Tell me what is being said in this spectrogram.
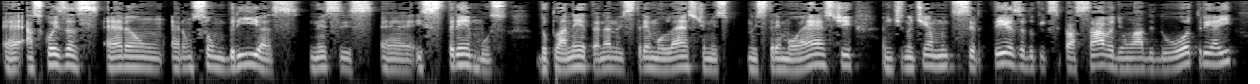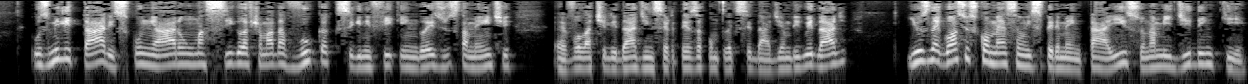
é, as coisas eram, eram sombrias nesses é, extremos do planeta, né? no extremo leste, no, no, extremo oeste, a gente não tinha muita certeza do que, que se passava de um lado e do outro, e aí os militares cunharam uma sigla chamada VUCA, que significa em inglês justamente é, volatilidade, incerteza, complexidade e ambiguidade, e os negócios começam a experimentar isso na medida em que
